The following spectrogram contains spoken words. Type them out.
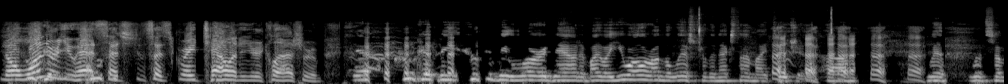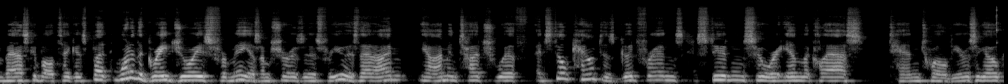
no wonder you had such such great talent in your classroom. who could be who could be lured down. And by the way, you all are on the list for the next time I teach it um, with with some basketball tickets. But one of the great joys for me, as I'm sure as it is for you, is that I'm you know I'm in touch with and still count as good friends students who were in the class 10, 12 years ago.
